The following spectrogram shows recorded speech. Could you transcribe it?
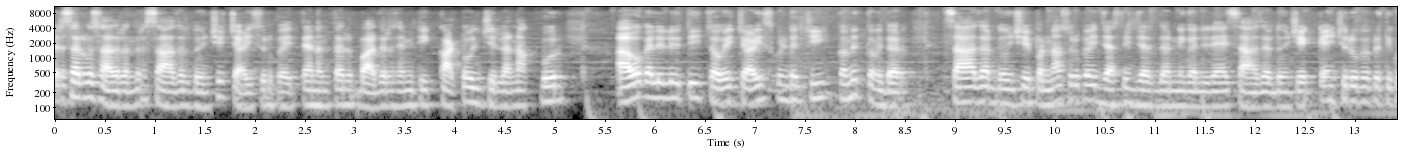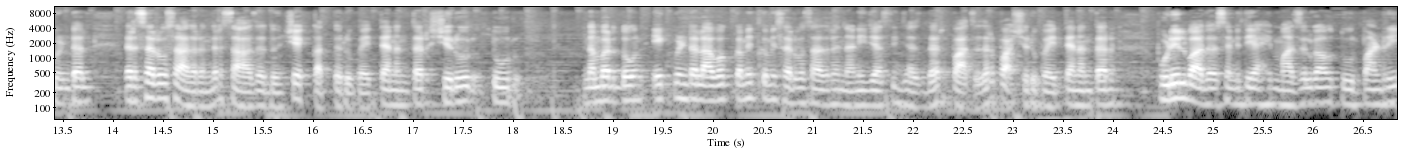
तर सर्वसाधारण दर सहा हजार दोनशे चाळीस रुपये. त्यानंतर बाजार समिती काटोल जिल्हा नागपूर. आवक आलेली होती चव्वेचाळीस क्विंटलची कमीत कमी दर सहा हजार दोनशे पन्नास रुपये जास्तीत जास्त दर निघालेले आहे सहा हजार दोनशे एक्क्याऐंशी रुपये प्रति क्विंटल. तर सर्वसाधारण दर सहा हजार दोनशे एकाहत्तर रुपये. त्यानंतर शिरूर तूर नंबर दोन एक क्विंटल आवक कमीत कमी सर्वसाधारण आणि जास्तीत जास्त दर पाच हजार पाचशे रुपये. त्यानंतर पुढील बाजार समिती आहे माजलगाव तूर पांढरी.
